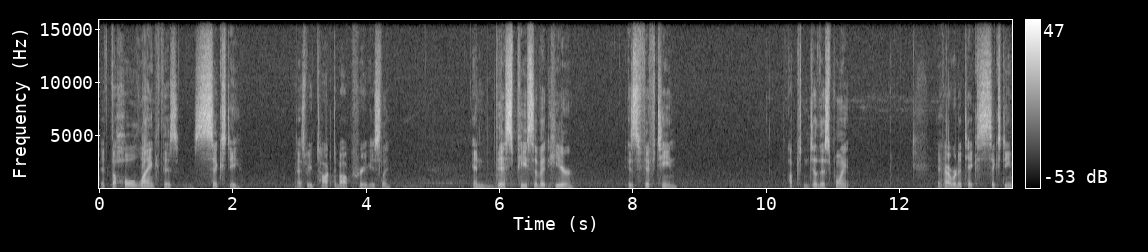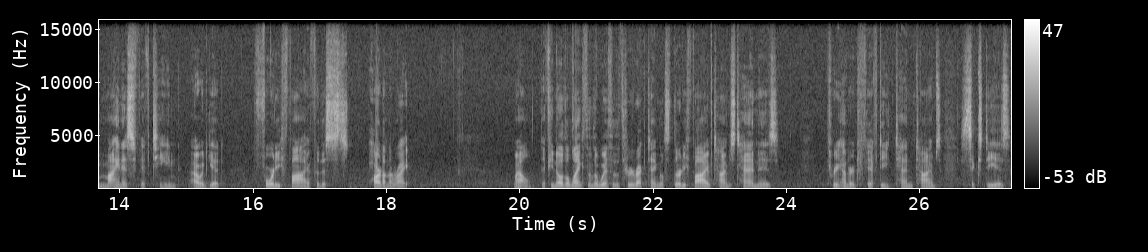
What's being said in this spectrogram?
If the whole length is 60, as we talked about previously, and this piece of it here is 15, up until this point, if I were to take 60 minus 15, I would get 45 for this part on the right. Well, if you know the length and the width of the three rectangles, 35 times 10 is 350, 10 times 60 is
